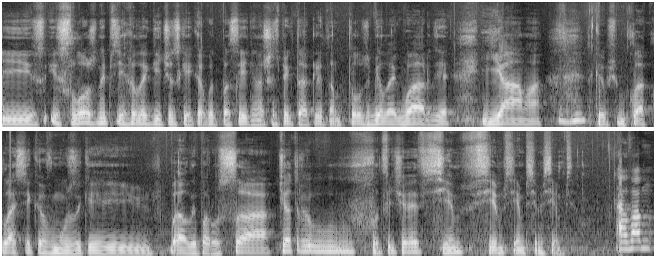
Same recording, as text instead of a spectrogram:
и, с- и сложные психологические, как вот последние наши спектакли, там «Белая гвардия», «Яма», такая, в общем, кла- классика в музыке, и «Алые паруса». Театр э, отвечает всем, всем, всем, всем, всем. всем. А вам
